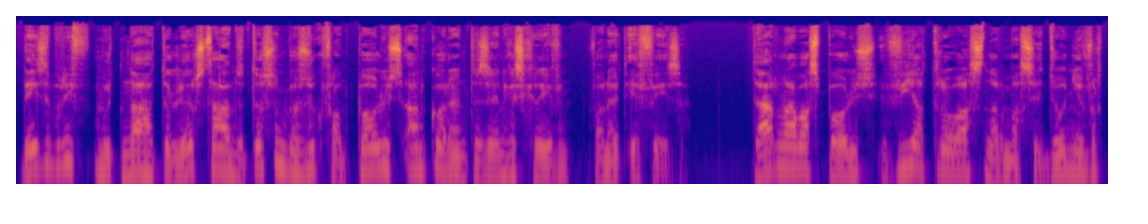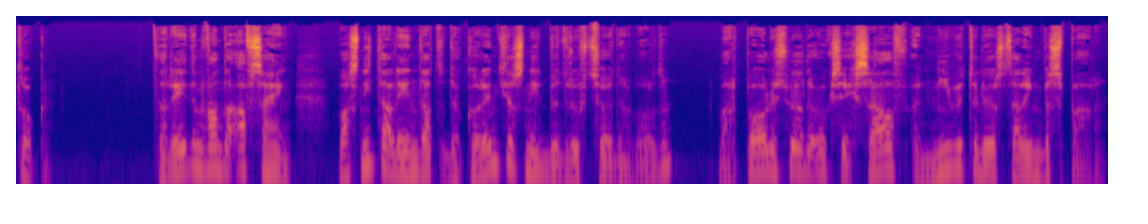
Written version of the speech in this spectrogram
Deze brief moet na het teleurstellende tussenbezoek van Paulus aan Korinthe zijn geschreven vanuit Efeze. Daarna was Paulus via Troas naar Macedonië vertrokken. De reden van de afzegging was niet alleen dat de Corinthiërs niet bedroefd zouden worden, maar Paulus wilde ook zichzelf een nieuwe teleurstelling besparen.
